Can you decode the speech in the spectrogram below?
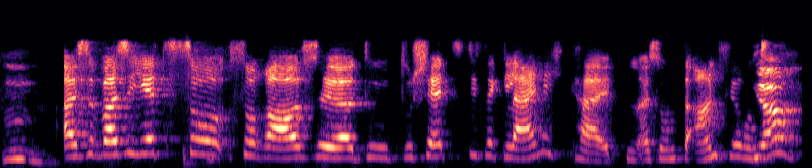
Mm. Also was ich jetzt so, so raushöre, du, du schätzt diese Kleinigkeiten, also unter Anführungszeichen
